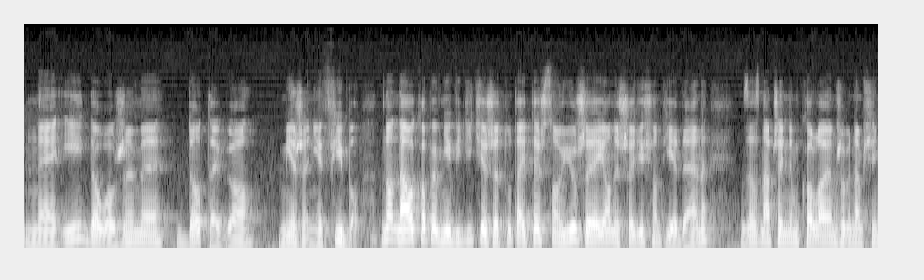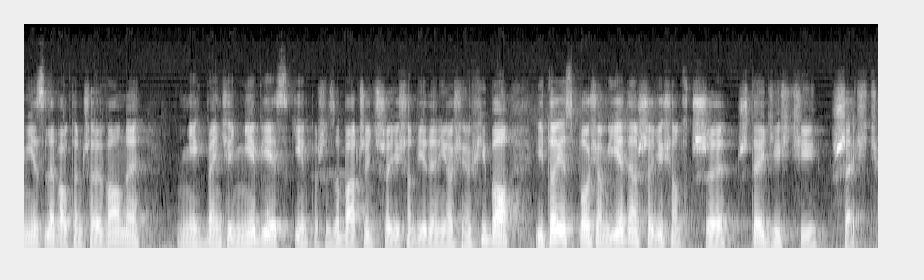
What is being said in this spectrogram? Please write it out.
mm, i dołożymy do tego mierzenie FIBO. No na oko pewnie widzicie, że tutaj też są już rejony 61. Zaznaczę innym kolorem, żeby nam się nie zlewał ten czerwony. Niech będzie niebieski, proszę zobaczyć 61,8 FIBO i to jest poziom 1,6346.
